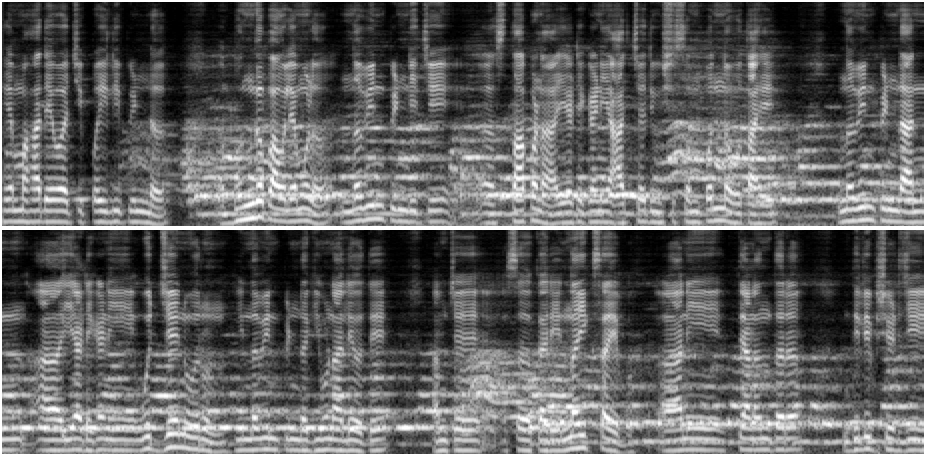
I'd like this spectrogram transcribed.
हे महादेवाची पहिली पिंड भंग पावल्यामुळं नवीन पिंडीची स्थापना या ठिकाणी आजच्या दिवशी संपन्न होत आहे. नवीन पिंडां या ठिकाणी उज्जैनवरून ही नवीन पिंड घेऊन आले होते. आमचे सहकारी नाईक साहेब आणि त्यानंतर दिलीप शेटजी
